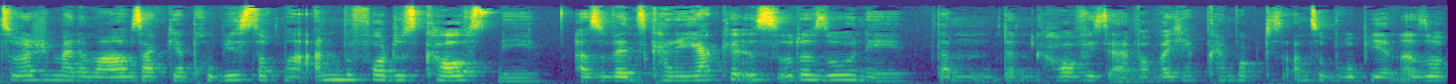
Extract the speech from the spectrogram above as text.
zum Beispiel meine Mom sagt, ja, probier's doch mal an, bevor du es kaufst. Nee. Also wenn es keine Jacke ist oder so, nee, dann, dann kaufe ich es einfach, weil ich habe keinen Bock, das anzuprobieren. Also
